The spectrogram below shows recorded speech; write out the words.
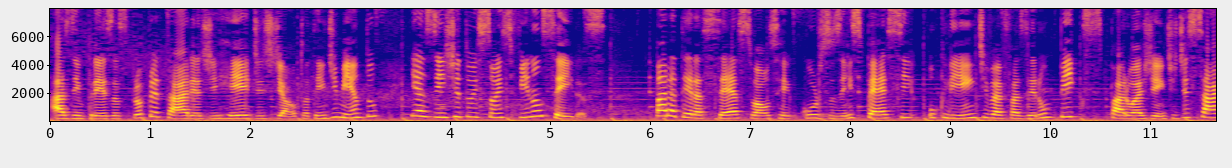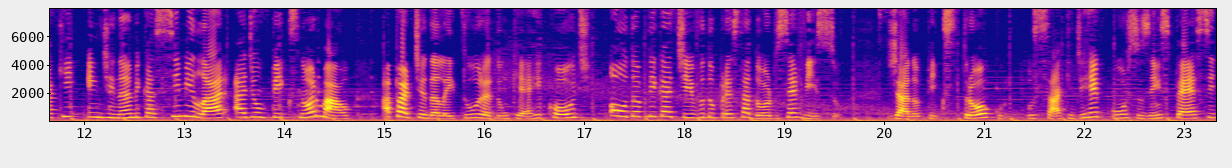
às empresas proprietárias de redes de autoatendimento e às instituições financeiras. Para ter acesso aos recursos em espécie, o cliente vai fazer um Pix para o agente de saque em dinâmica similar à de um Pix normal, a partir da leitura de um QR Code ou do aplicativo do prestador do serviço. Já no Pix Troco, o saque de recursos em espécie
